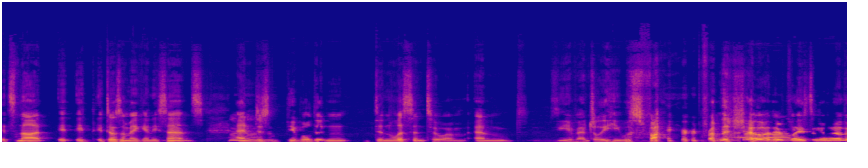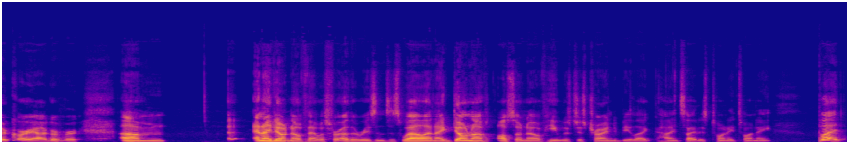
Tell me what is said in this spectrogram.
it's not it it, it doesn't make any sense mm. and just mm. people didn't didn't listen to him and he, eventually he was fired from the show and they replaced him with another choreographer um and I don't know if that was for other reasons as well. And I don't also know if he was just trying to be like hindsight is twenty twenty. But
